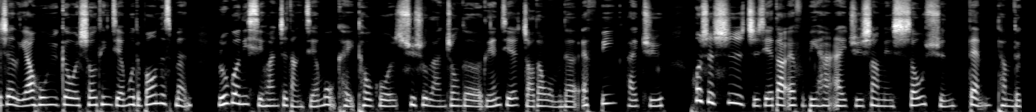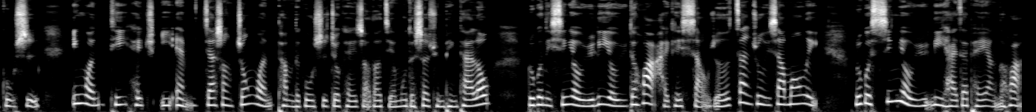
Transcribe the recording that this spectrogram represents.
这里要呼吁各位收听节目的 Bonus 们，如果你喜欢这档节目，可以透过叙述栏中的连结找到我们的 FB、IG。或者是直接到 FB 和 IG 上面搜寻 them 他们的故事，英文 T H E M 加上中文他们的故事，就可以找到节目的社群平台喽。如果你心有余力有余的话，还可以小额赞助一下 Molly。如果心有余力还在培养的话，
